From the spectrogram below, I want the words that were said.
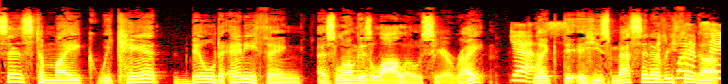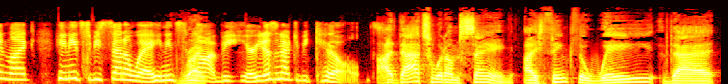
says to Mike, "We can't build anything as long as Lalo's here, right? Yeah, Like th- he's messing Which everything I'm up. saying like he needs to be sent away. He needs to Right. not be here. He doesn't have to be killed. I, that's what I'm saying. I think the way that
